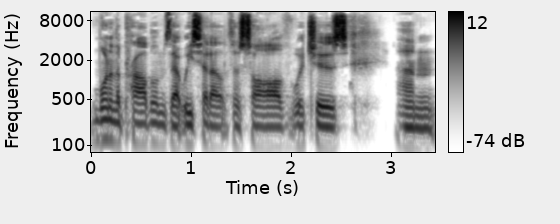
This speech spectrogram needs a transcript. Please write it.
one of the problems that we set out to solve, which is um,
